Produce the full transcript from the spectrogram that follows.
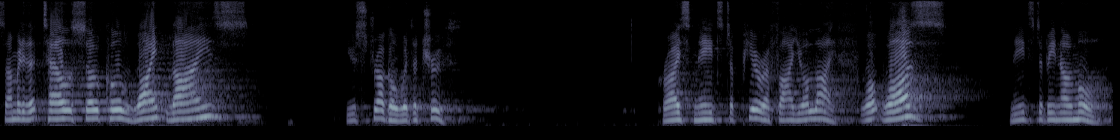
Somebody that tells so called white lies? You struggle with the truth. Christ needs to purify your life. What was needs to be no more.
